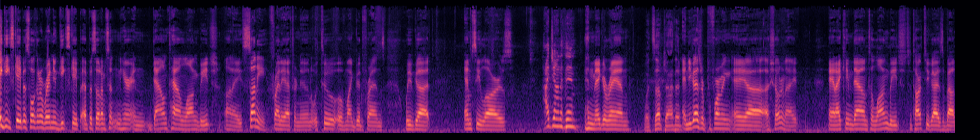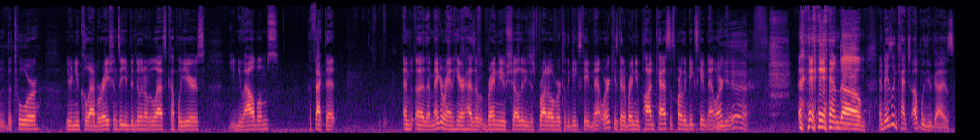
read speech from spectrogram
Hey Geekscapists, welcome to a brand new Geekscape episode. I'm sitting here in downtown Long Beach on a sunny Friday afternoon with two of my good friends. We've got MC Lars Hi, Jonathan. and Mega Ran, What's up, Jonathan? and you guys are performing a, uh, a show tonight. And I came down to Long Beach to talk to you guys about the tour, your new collaborations that you've been doing over the last couple years, your new albums, the fact that and, uh, that Mega Ran here has a brand new show that he just brought over to the Geekscape Network. He's got a brand new podcast that's part of the Geekscape Network, yeah. and um, and basically catch up with you guys.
